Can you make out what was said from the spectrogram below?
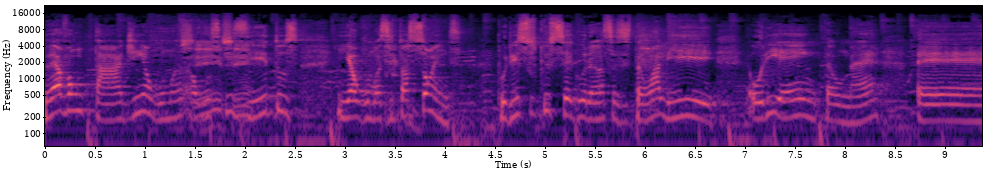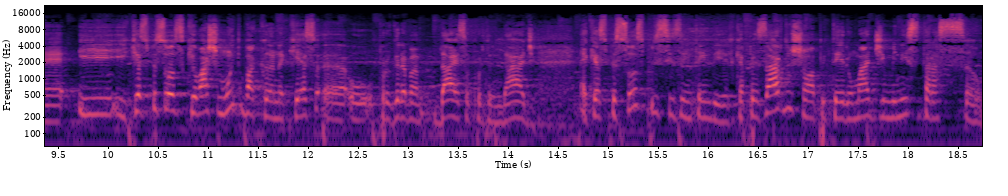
não é a vontade em algumas, sim, alguns sim. quesitos, em algumas situações. Por isso que os seguranças estão ali, orientam, né? É, e, e, que as pessoas, que eu acho muito bacana que essa, uh, o programa dá essa oportunidade, é que as pessoas precisam entender que apesar do shopping ter uma administração,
